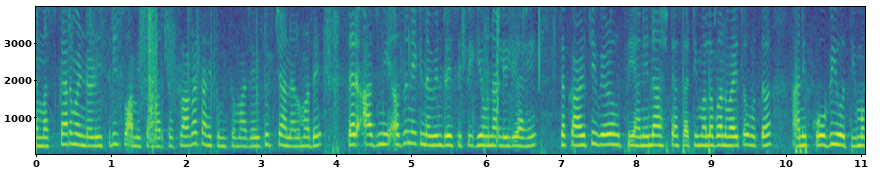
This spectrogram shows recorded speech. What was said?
नमस्कार मंडळी श्री स्वामी समर्थ. स्वागत आहे तुमचं माझ्या यूट्यूब चॅनलमध्ये तर आज मी अजून एक नवीन रेसिपी घेऊन आलेली आहे. सकाळची वेळ होती आणि नाश्त्यासाठी मला बनवायचं होतं आणि कोबी होती. मग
